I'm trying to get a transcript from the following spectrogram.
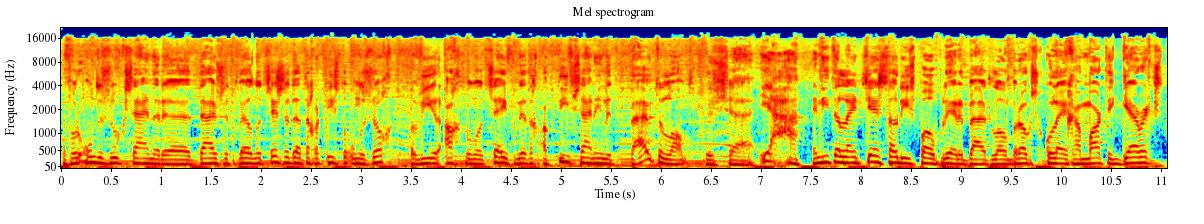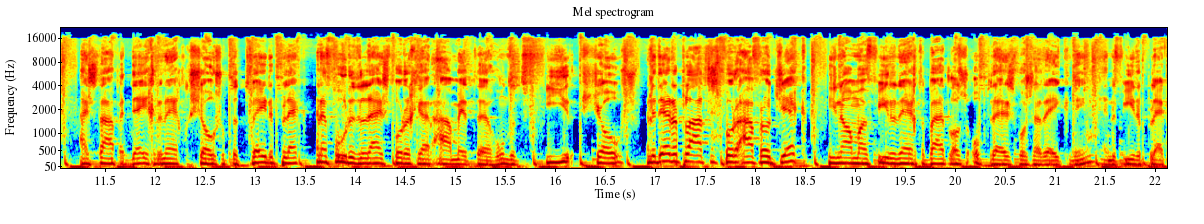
En voor onderzoek zijn er 1236 artiesten onderzocht... van wie er 837 actief zijn in het buitenland. Dus uh, ja, en niet alleen Chesto die is populair in het buitenland... maar ook zijn collega Martin Garrix. Hij staat met 99 shows op de tweede plek. En hij voerde de lijst vorig jaar aan met uh, 104 shows. En de derde plaats is voor Afrojack. Die nam 94 buitenlandse optredens voor zijn rekening. En de vierde plek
